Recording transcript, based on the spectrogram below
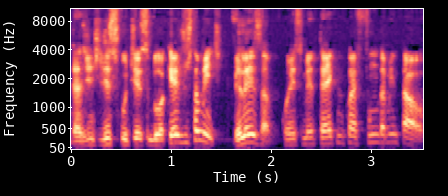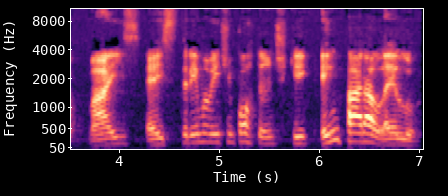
da gente discutir esse bloqueio é justamente, beleza, conhecimento técnico é fundamental, mas é extremamente importante que, em paralelo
